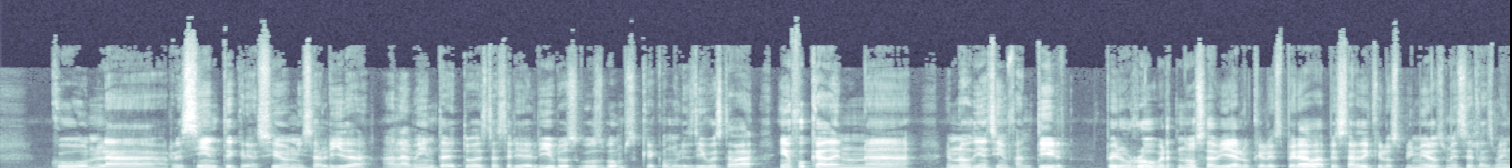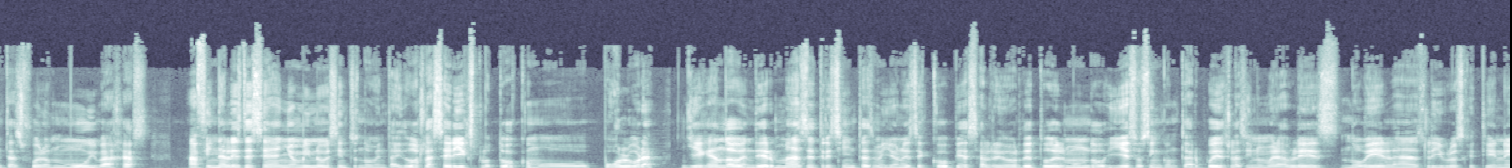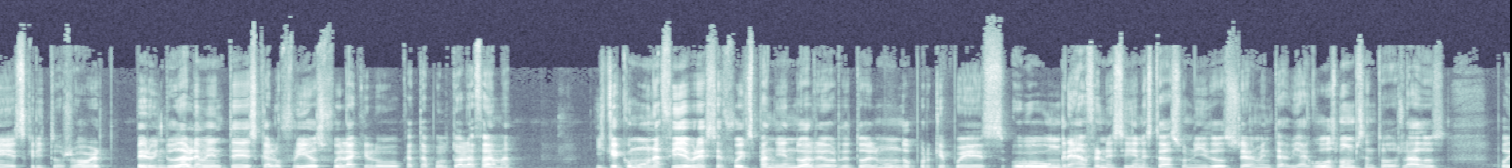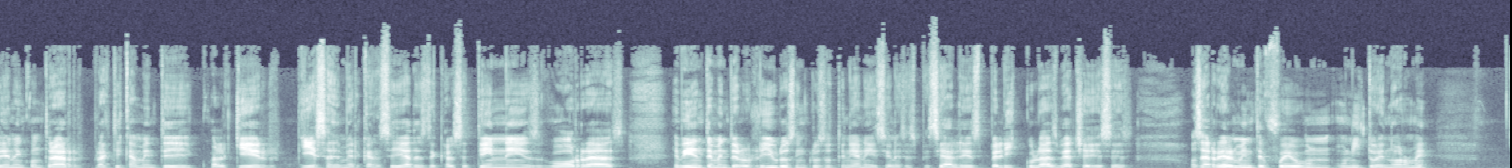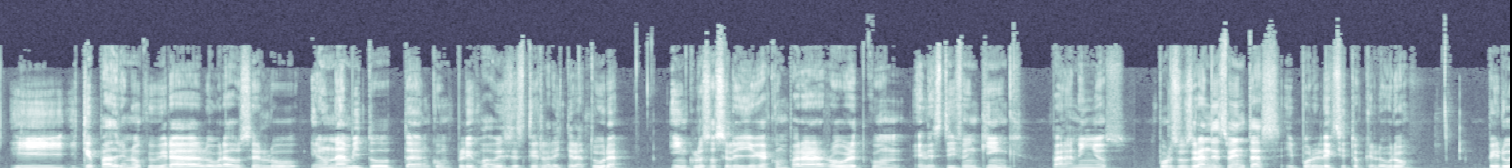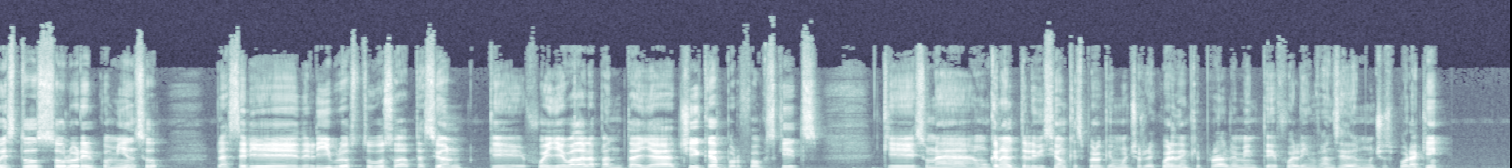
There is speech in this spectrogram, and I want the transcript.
con la reciente creación y salida a la venta de toda esta serie de libros, Goosebumps, que como les digo estaba enfocada en una, en una audiencia infantil, pero Robert no sabía lo que le esperaba a pesar de que los primeros meses las ventas fueron muy bajas. A finales de ese año, 1992, la serie explotó como pólvora, llegando a vender más de 300 millones de copias alrededor de todo el mundo y eso sin contar pues las innumerables novelas, libros que tiene escritos Robert. Pero indudablemente Escalofríos fue la que lo catapultó a la fama y que como una fiebre se fue expandiendo alrededor de todo el mundo porque pues hubo un gran frenesí en Estados Unidos, realmente había goosebumps en todos lados podían encontrar prácticamente cualquier pieza de mercancía, desde calcetines, gorras, evidentemente los libros, incluso tenían ediciones especiales, películas, VHS. O sea, realmente fue un, hito enorme. Y, y, qué padre, ¿no? Que hubiera logrado hacerlo en un ámbito tan complejo a veces que es la literatura. Incluso se le llega a comparar a Robert con el Stephen King para niños por sus grandes ventas y por el éxito que logró. Pero esto solo era el comienzo. La serie de libros tuvo su adaptación, que fue llevada a la pantalla chica por Fox Kids, que es una, un canal de televisión que espero que muchos recuerden, que probablemente fue la infancia de muchos por aquí,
